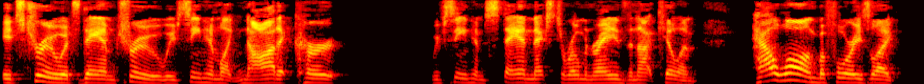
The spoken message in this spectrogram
it's true, it's damn true. We've seen him like nod at Kurt. We've seen him stand next to Roman Reigns and not kill him. How long before he's like,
